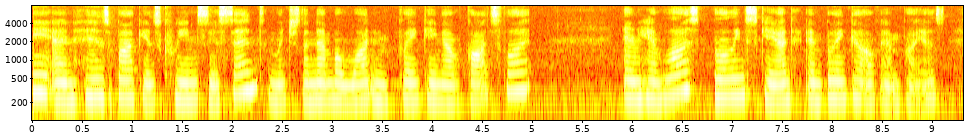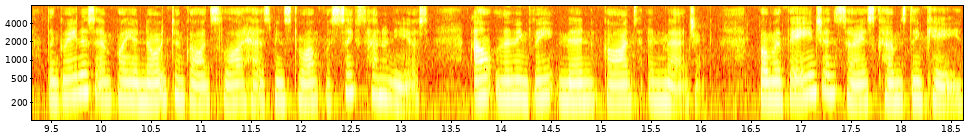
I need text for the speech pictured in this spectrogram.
and his book is Queen's Descent, which is the number one in Breaking of Godslot. And we have Lost, Bullied, Scared, and Breaker of Empires. The greatest empire known to Godslot has been strong for 600 years, outliving great men, gods, and magic. But with age and size comes decay,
